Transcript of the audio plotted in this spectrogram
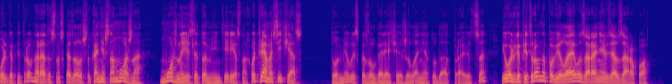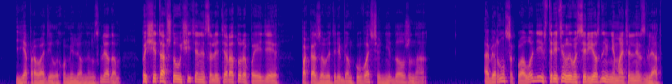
Ольга Петровна радостно сказала, что, конечно, можно. Можно, если Томми интересно, хоть прямо сейчас. Томми высказал горячее желание туда отправиться, и Ольга Петровна повела его, заранее взяв за руку — я проводил их умиленным взглядом, посчитав, что учительница литературы, по идее, показывать ребенку Васю не должна. Обернулся к Володе и встретил его серьезный внимательный взгляд.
